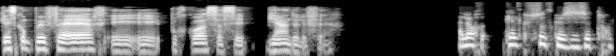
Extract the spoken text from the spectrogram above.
qu'est-ce qu'on peut faire et pourquoi ça c'est bien de le faire? Alors, quelque chose que je trouve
